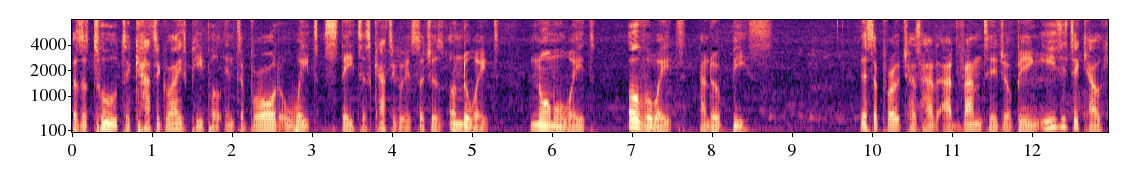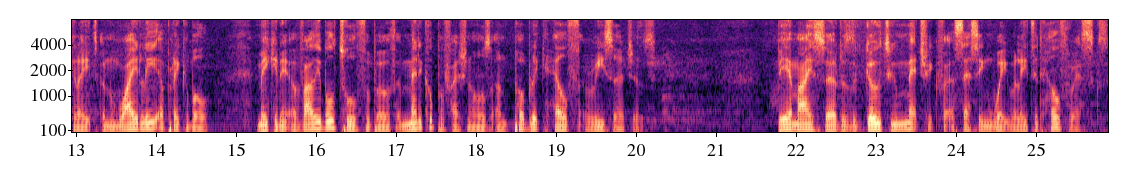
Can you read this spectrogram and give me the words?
as a tool to categorize people into broad weight status categories such as underweight, normal weight, overweight, and obese. This approach has had advantage of being easy to calculate and widely applicable, making it a valuable tool for both medical professionals and public health researchers. BMI served as the go-to metric for assessing weight-related health risks,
